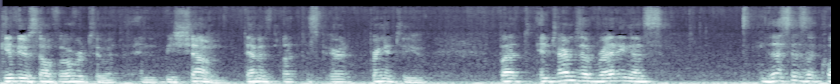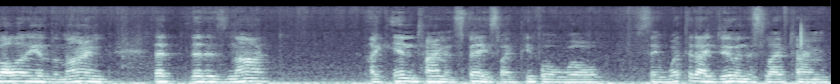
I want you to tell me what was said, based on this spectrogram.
give yourself over to it and be shown. Demonstrate, let the Spirit bring it to you. But in terms of readiness, this is a quality of the mind that that is not like in time and space. Like people will say, "What did I do in this lifetime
